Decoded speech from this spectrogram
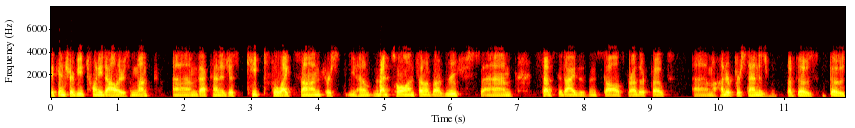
to contribute $20 a month. Um, that kind of just keeps the lights on for you know rental on some of our roofs, um, subsidizes installs for other folks. Um, 100% is, of those those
